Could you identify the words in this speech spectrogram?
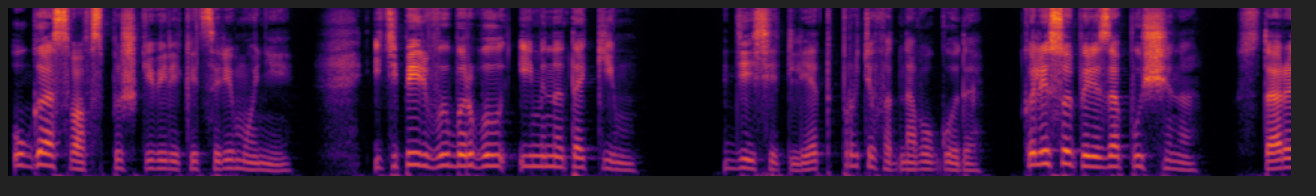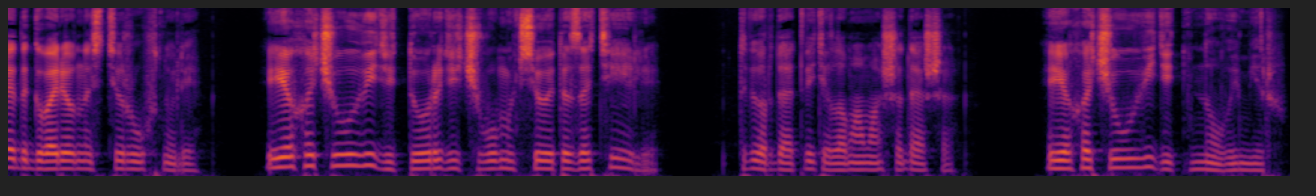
угас во вспышке великой церемонии. И теперь выбор был именно таким. Десять лет против одного года. Колесо перезапущено. Старые договоренности рухнули. «Я хочу увидеть то, ради чего мы все это затеяли», — твердо ответила мамаша Даша. «Я хочу увидеть новый мир».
